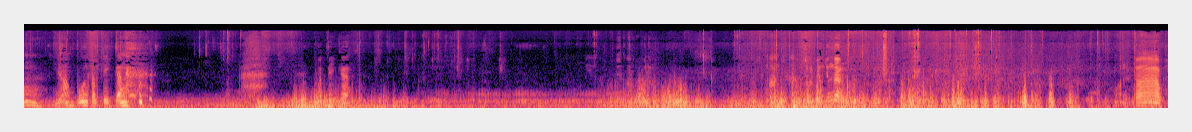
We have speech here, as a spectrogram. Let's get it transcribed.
Hmm, ya ampun petikan. petikan. Mantap, ujung junggang. Mantap.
